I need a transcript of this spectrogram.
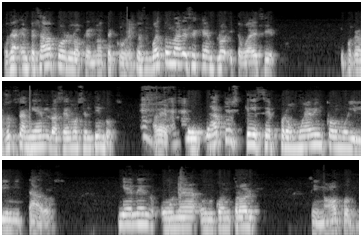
O sea, empezaba por lo que no te cubre. Entonces, voy a tomar ese ejemplo y te voy a decir, y porque nosotros también lo hacemos en Teambox. A ver, los datos que se promueven como ilimitados tienen una, un control. Si no, pues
